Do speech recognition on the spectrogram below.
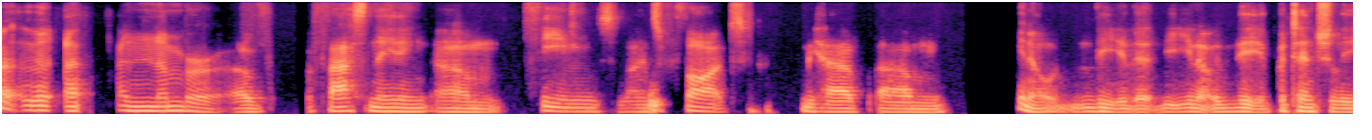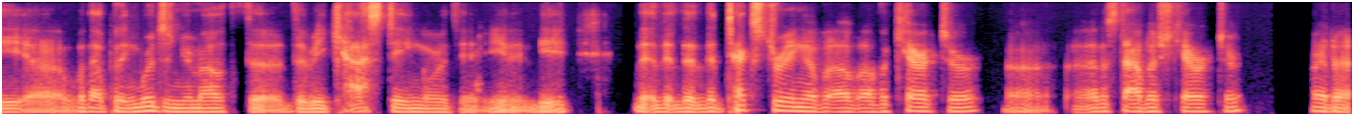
Uh, a, a number of fascinating um, themes, lines of thought. We have, um, you know, the, the, you know the potentially uh, without putting words in your mouth, the the recasting or the the the the, the texturing of, of, of a character, uh, an established character, right? A,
